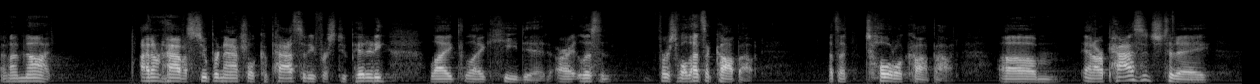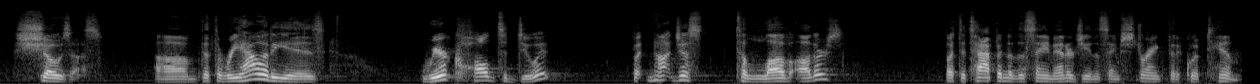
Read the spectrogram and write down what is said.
And I'm not. I don't have a supernatural capacity for stupidity like, like he did. All right, listen. First of all, that's a cop out. That's a total cop out. Um, and our passage today shows us um, that the reality is we're called to do it, but not just to love others, but to tap into the same energy and the same strength that equipped him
